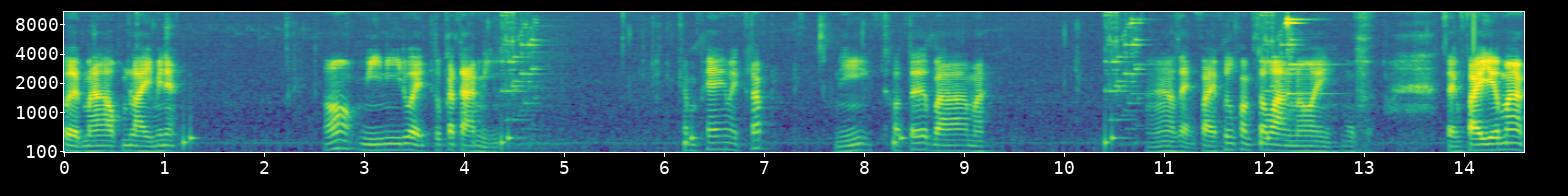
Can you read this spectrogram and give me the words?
เปิดมาเอากำไรไหมเนี่ยอ๋อมีนี่ด้วยตุ๊กตาหมีกำแพงเลยครับ นี้เคาน์เตอร์บาร์มาอ่าแสงไฟเพิ่มความสว่างหน่อยโอ้แสงไฟเยอะมาก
